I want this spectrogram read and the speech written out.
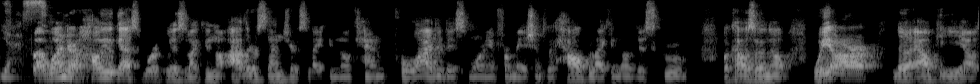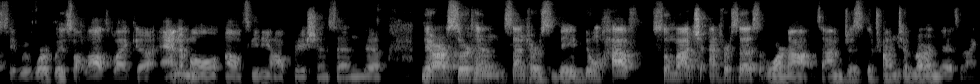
Yes. So I wonder how you guys work with like, you know, other centers, like, you know, can provide this more information to help like, you know, this group. Because, you know, we are the LPELC, we work with a lot like uh, animal uh, feeding operations. And uh, there are certain centers, they don't have so much emphasis or not. I'm just trying to learn this, like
